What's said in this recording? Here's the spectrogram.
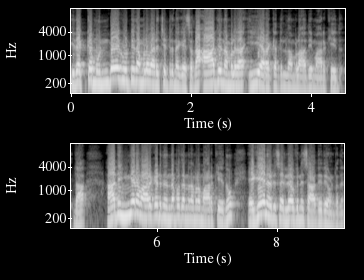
ഇതൊക്കെ മുൻപേ കൂട്ടി നമ്മൾ വരച്ചിട്ടിരുന്ന കേസ്. അതാ ആദ്യം നമ്മൾ ഈ ഇറക്കത്തിൽ നമ്മൾ ആദ്യം മാർക്ക് ചെയ്തു. ദാ ആദ്യം ഇങ്ങനെ മാർക്കറ്റ് നിന്നപ്പോൾ തന്നെ നമ്മൾ മാർക്ക് ചെയ്തു. എഗെയിൻ ഒരു സെൽ ഓഫിന് സാധ്യതയുണ്ടെന്ന്.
